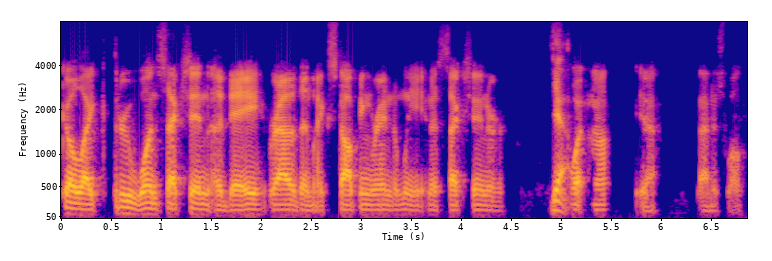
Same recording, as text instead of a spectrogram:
go like through one section a day rather than like stopping randomly in a section or Yeah. whatnot. Yeah, that as well.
